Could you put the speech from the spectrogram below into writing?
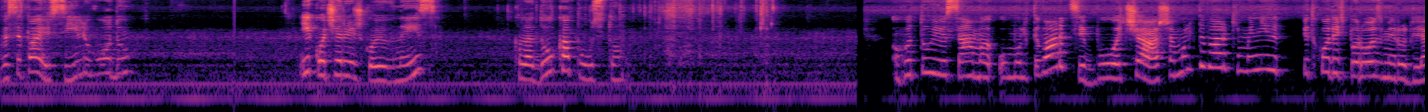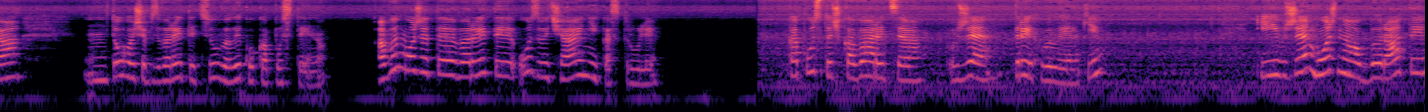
Висипаю сіль у воду. І кочеришкою вниз кладу капусту. Готую саме у мультиварці, бо чаша мультиварки мені підходить по розміру для того, щоб зварити цю велику капустину. А ви можете варити у звичайній каструлі. Капусточка вариться вже 3 хвилинки. І вже можна обирати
